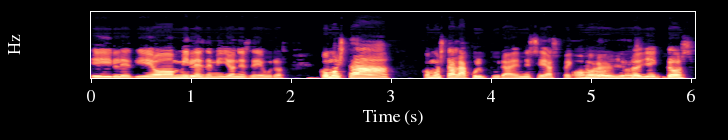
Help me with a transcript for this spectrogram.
y le dio miles de millones de euros. ¿Cómo está, cómo está la cultura en ese aspecto? Hombre, yo- Proyectos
